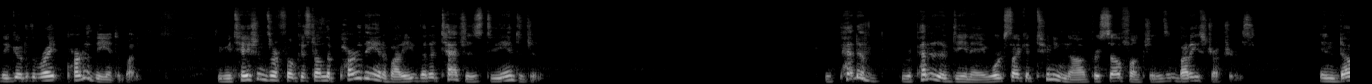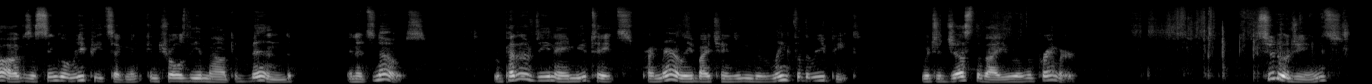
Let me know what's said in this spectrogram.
they go to the right part of the antibody. The mutations are focused on the part of the antibody that attaches to the antigen. Repetitive, repetitive DNA works like a tuning knob for cell functions and body structures. In dogs, a single repeat segment controls the amount of bend in its nose. Repetitive DNA mutates primarily by changing the length of the repeat, which adjusts the value of a parameter. Pseudogenes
